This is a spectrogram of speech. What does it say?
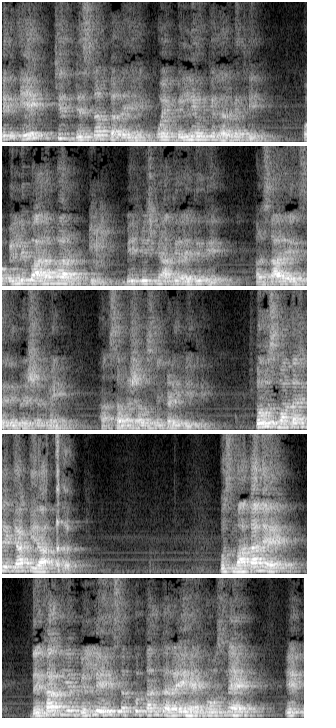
लेकिन एक चीज़ डिस्टर्ब कर रही है वो एक बिल्ली उनके घर में थी। वो बिल्ली बारंबार बीच बीच में आती रहती थी। और सारे सेलिब्रेशन में हाँ समस्या उसने खड़ी की थी। तो उस माता जी ने क्या किया? उस माता ने देखा कि ये बिल्ली सबको तंग कर रहे हैं तो उसने एक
